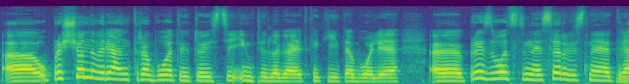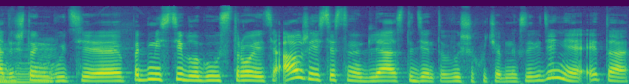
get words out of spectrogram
э, упрощенный вариант работы, то есть им предлагают какие-то более э, производственные, сервисные отряды, mm-hmm. что-нибудь э, подмести, благоустроить. А уже, естественно, для студентов высших учебных заведений это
